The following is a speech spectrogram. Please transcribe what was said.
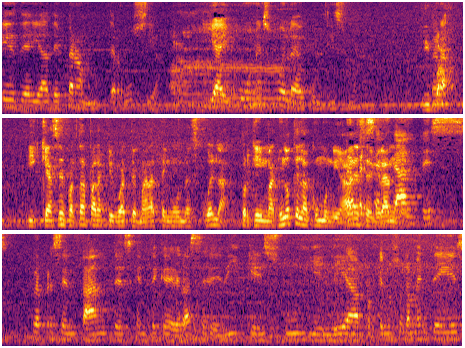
es de allá de Perm, de Rusia. Ah. Y hay una escuela de ocultismo. Y, va. ¿Y qué hace falta para que Guatemala tenga una escuela? Porque imagino que la comunidad es grande. representantes, representantes, gente que de verdad se dedique, estudie, lea, porque no solamente es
